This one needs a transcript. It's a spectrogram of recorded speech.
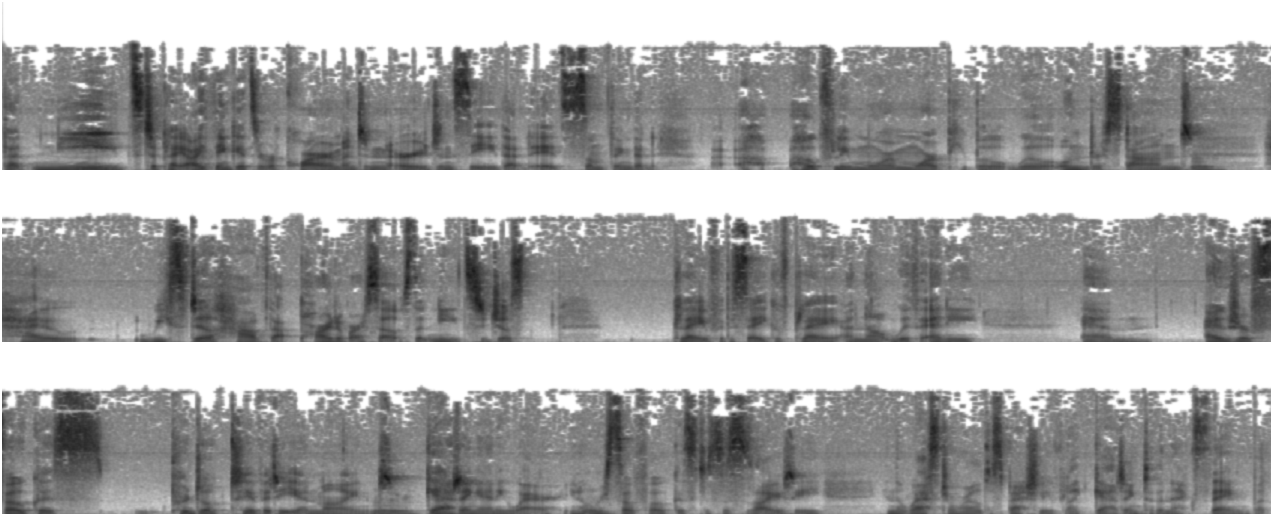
that needs to play. I think it's a requirement and an urgency that it's something that uh, hopefully more and more people will understand mm. how we still have that part of ourselves that needs to just play for the sake of play and not with any um, outer focus productivity in mind, mm. getting anywhere. You know, mm. we're so focused as a society in the Western world, especially of like getting to the next thing. But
